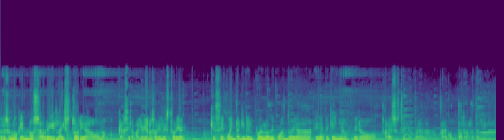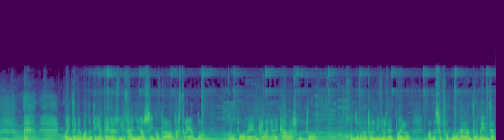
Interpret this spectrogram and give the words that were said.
Pero seguro que no sabréis la historia, o no, casi la mayoría no sabréis la historia que se cuenta aquí en el pueblo de cuando era, era pequeño, pero para eso estoy yo, para, para contárosla también. Cuentan que cuando tenía apenas 10 años se encontraba pastoreando un grupo de un rebaño de cabras junto junto con otros niños del pueblo cuando se formó una gran tormenta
